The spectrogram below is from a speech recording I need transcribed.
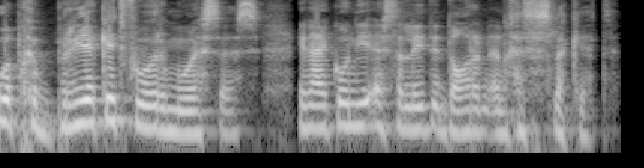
oopgebreek het voor Moses en hy kon die Israeliete daarin ingesluk het.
